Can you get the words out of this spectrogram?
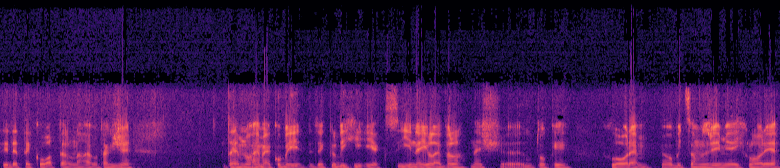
detekovatelná. Jo. Takže to je mnohem, jakoby, řekl bych, jak jiný level než uh, útoky chlorem. Jo, byť samozřejmě i chlor je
